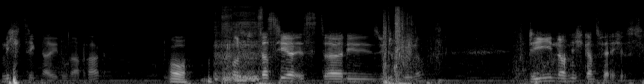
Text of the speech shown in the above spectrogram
nicht Signal Iduna Park. Oh. Und das hier ist äh, die Südtribüne, die noch nicht ganz fertig ist.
